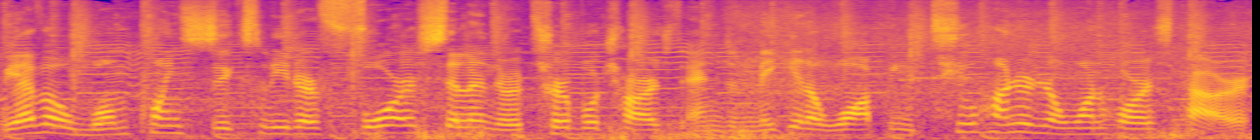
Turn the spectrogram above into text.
we have a 1.6 liter four cylinder turbocharged engine making a whopping 201 horsepower.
